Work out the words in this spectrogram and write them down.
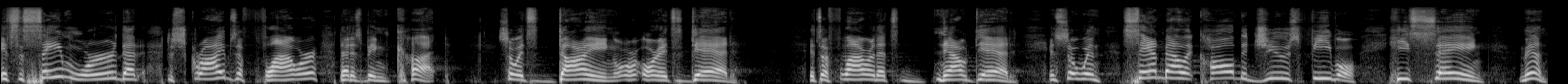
it's the same word that describes a flower that has been cut. So it's dying or, or it's dead. It's a flower that's now dead. And so when Sanballat called the Jews feeble, he's saying, Man,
